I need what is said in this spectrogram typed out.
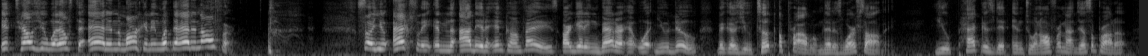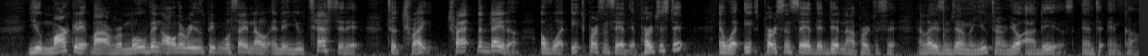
It tells you what else to add in the marketing, what to add in offer. so you actually, in the idea to income phase, are getting better at what you do because you took a problem that is worth solving. You packaged it into an offer, not just a product you market it by removing all the reasons people will say no, and then you tested it to tra- track the data of what each person said that purchased it and what each person said that did not purchase it. And ladies and gentlemen, you turn your ideas into income.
